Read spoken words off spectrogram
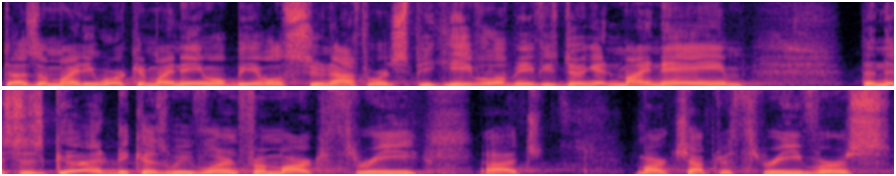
does a mighty work in my name will be able to soon afterwards speak evil of me. If he's doing it in my name, then this is good because we've learned from Mark 3, uh, Mark chapter 3, verse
